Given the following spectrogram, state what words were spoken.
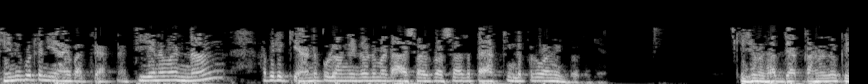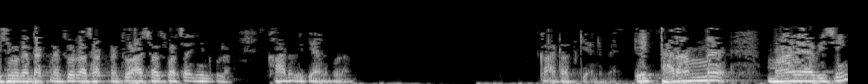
කෙනෙකුට න්‍යාය පත්‍රයක් නැහැ. තියෙනව නම් අපිට කියන්න පුළුවන් වෙනකොට මට ආශ්වාස ප්‍රශ්වාස පැයක් ඉන්න පුළුවන් වෙනවා කියලා. කිසිම සද්දයක් අහනද කිසිම ගඳක් නැතුව රසක් නැතුව ආශ්වාස ප්‍රශ්වාස ඉන්න පුළුවන්. කාටද කියන්න පුළුවන්? කාටවත් කියන්න බෑ. ඒ තරම්ම මායාව විසින්,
